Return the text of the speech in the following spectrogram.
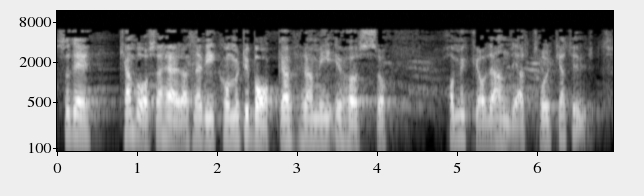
så det kan vara så här att när vi kommer tillbaka fram i, i höst så har mycket av det andliga torkat ut.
